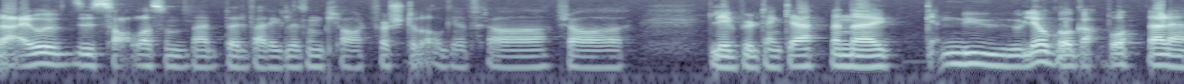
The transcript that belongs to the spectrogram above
det er jo Sala som bør være liksom klart førstevalget fra, fra Liverpool, tenker jeg. Men det er mulig å gå Gakpo. Det er det.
